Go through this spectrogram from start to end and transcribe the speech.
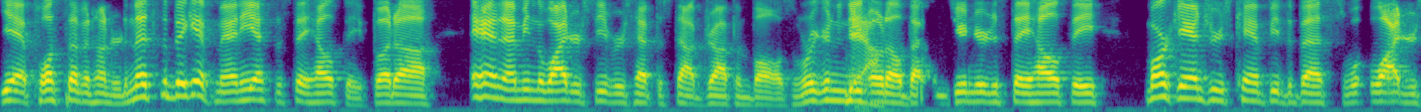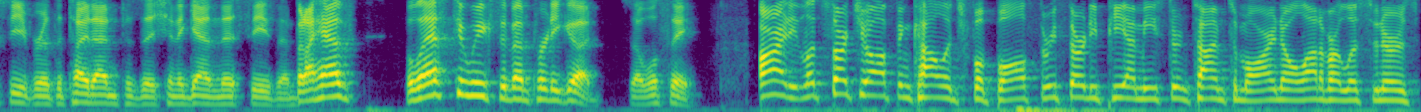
Yeah, plus 700. And that's the big if, man. He has to stay healthy. But uh and I mean, the wide receivers have to stop dropping balls. and We're going to need yeah. Odell Beckham Jr. to stay healthy. Mark Andrews can't be the best wide receiver at the tight end position again this season. But I have the last two weeks have been pretty good. So we'll see. All righty, let's start you off in college football. 3:30 p.m. Eastern time tomorrow. I know a lot of our listeners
